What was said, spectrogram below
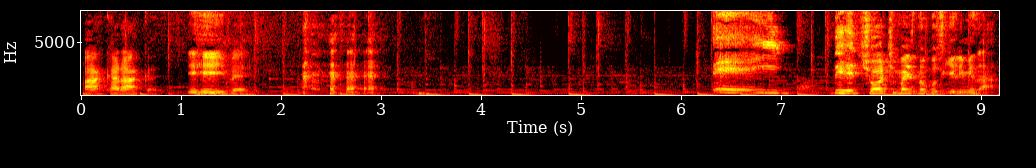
Ah, caraca. Errei, velho. Ei! Dei headshot, mas não consegui eliminar.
